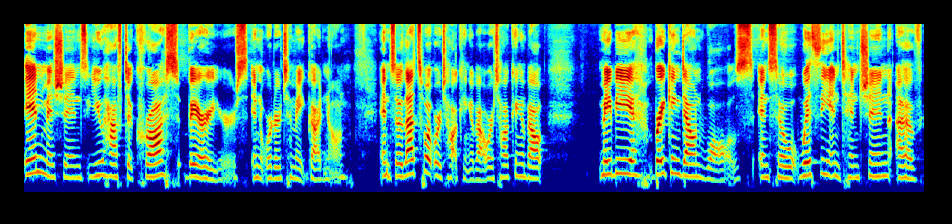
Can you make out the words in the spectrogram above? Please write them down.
in missions, you have to cross barriers in order to make God known. And so that's what we're talking about. We're talking about maybe breaking down walls. And so, with the intention of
